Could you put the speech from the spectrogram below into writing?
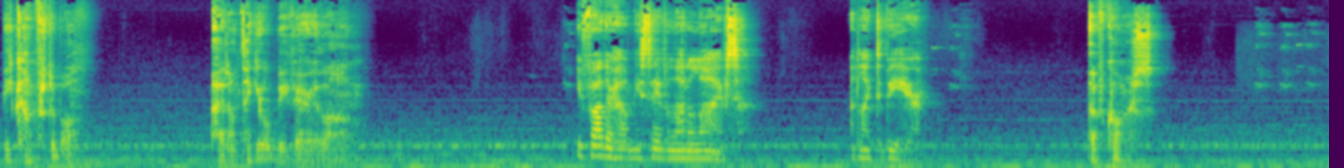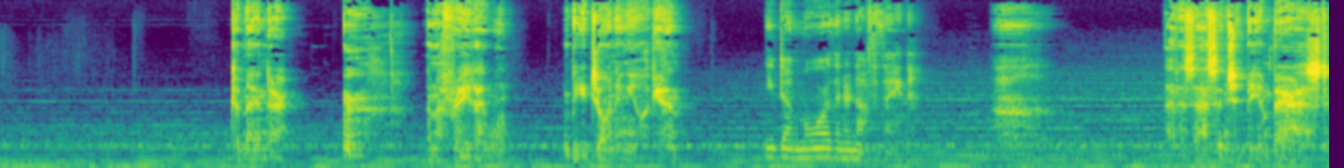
be comfortable. I don't think it will be very long. Your father helped me save a lot of lives. I'd like to be here. Of course. Commander, I'm afraid I won't be joining you again. You've done more than enough, Thane. That assassin should be embarrassed.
